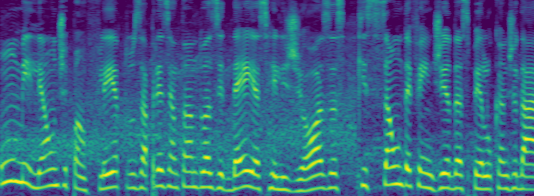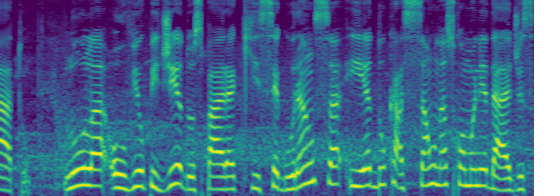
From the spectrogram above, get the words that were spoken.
um milhão de panfletos apresentando as ideias religiosas que são defendidas pelo candidato. Lula ouviu pedidos para que segurança e educação nas comunidades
